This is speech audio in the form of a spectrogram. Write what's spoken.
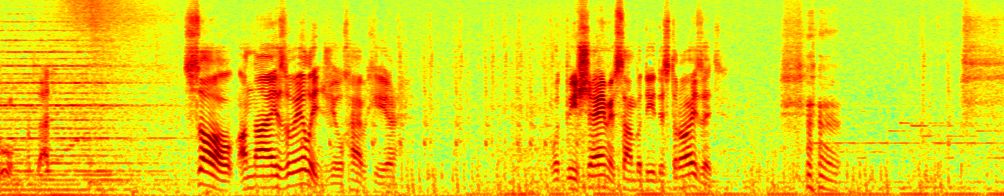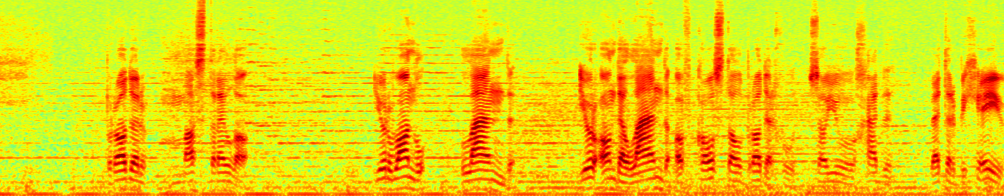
Ooh, what's that? So, a nice village you have here. Would be shame if somebody destroys it. Brother Mastrello. You're one land. You're on the land of coastal brotherhood, so you had better behave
